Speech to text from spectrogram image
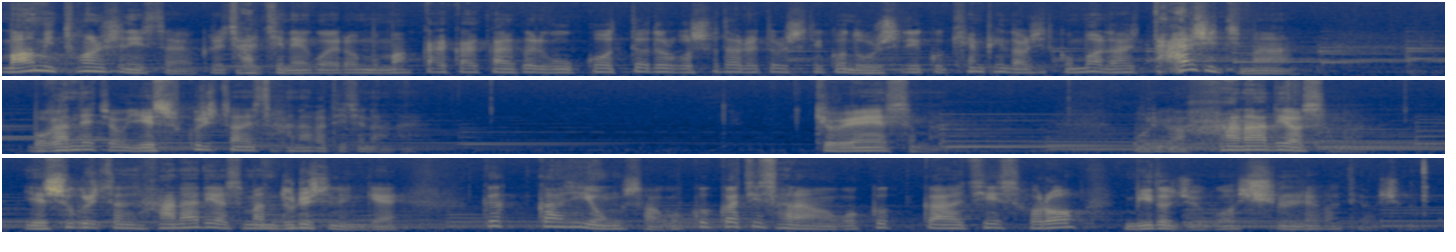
마음이 통할 수는 있어요. 그래 잘 지내고 이러면 막 깔깔깔거리고 웃고 떠들고 수다를 떨 수도 있고 놀 수도 있고 캠핑도 할수 있고 뭐다할 수 있지만 뭐가 안 되죠? 예수 그리스도 안에서 하나가 되진 않아요. 교회에서만 우리가 하나 되어서만 예수 그리스도 안에서 하나 되어서만 누릴 수 있는 게 끝까지 용서하고 끝까지 사랑하고 끝까지 서로 믿어주고 신뢰가 되어주는 거예요.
